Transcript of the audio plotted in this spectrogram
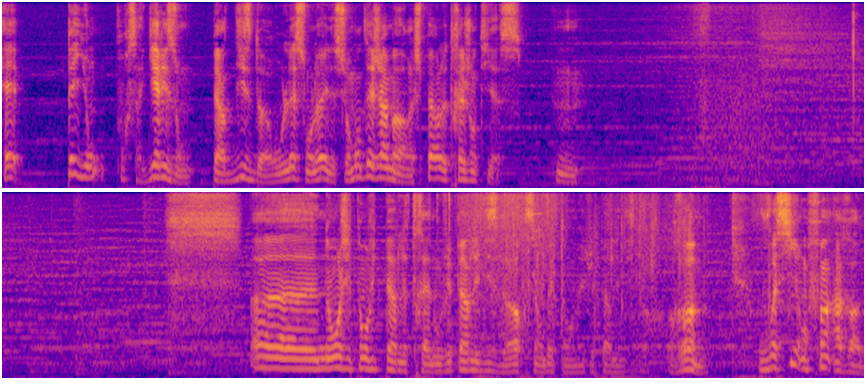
Et payons pour sa guérison. Perdre 10 d'or ou laissons-le, il est sûrement déjà mort et je perds le très gentillesse. Hmm. Euh, non, j'ai pas envie de perdre le trait, donc je vais perdre les 10 d'or, c'est embêtant, mais je vais perdre les 10 d'or. Rome. Vous voici enfin à Rome.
